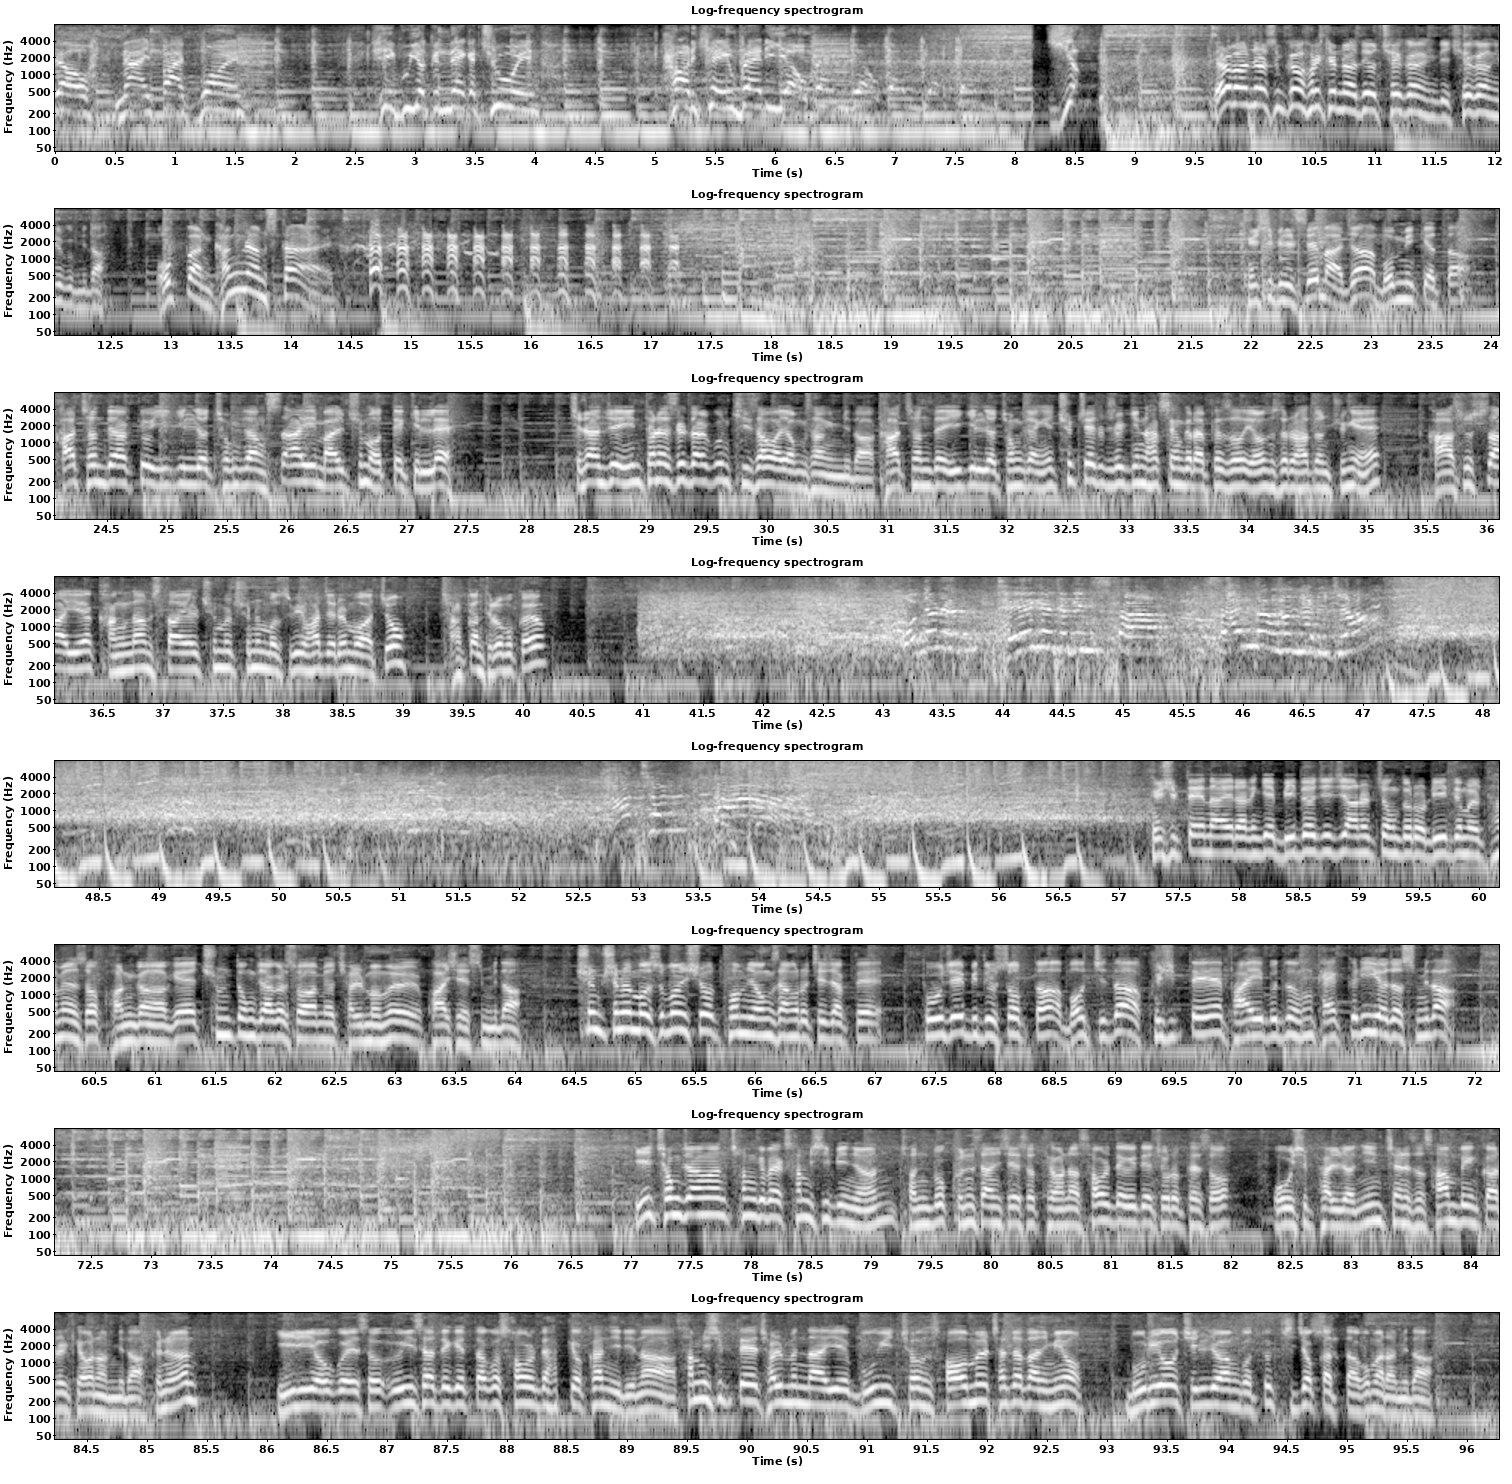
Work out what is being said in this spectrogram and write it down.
Yo 951 이 구역은 내가 주인. 허리케인 라디오 여러분 안녕하십니까? 허리케인 라디오 최강인디 최강일구입니다. 오빤 강남스타일. 91세 맞아 못 믿겠다. 가천대학교 이길려 총장 싸이 말춤 어땠길래 지난주에 인터넷을 달군 기사와 영상입니다 가천대 이길려 총장이 축제를 즐기는 학생들 앞에서 연설을 하던 중에 가수 싸이의 강남 스타일 춤을 추는 모습이 화제를 모았죠 잠깐 들어볼까요? 90대의 나이라는 게 믿어지지 않을 정도로 리듬을 타면서 건강하게 춤 동작을 소화하며 젊음을 과시했습니다. 춤추는 모습은 숏폼 영상으로 제작돼 도저히 믿을 수 없다, 멋지다, 90대의 vibe 등 댓글이 이어졌습니다. 이 총장은 1932년 전북 군산시에서 태어나 서울대 의대 졸업해서 58년 인천에서 산부인과를 개원합니다. 그는 이리여고에서 의사 되겠다고 서울대 합격한 일이나 30대 젊은 나이에 무이촌 섬을 찾아다니며 무료 진료한 것도 기적 같다고 말합니다.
